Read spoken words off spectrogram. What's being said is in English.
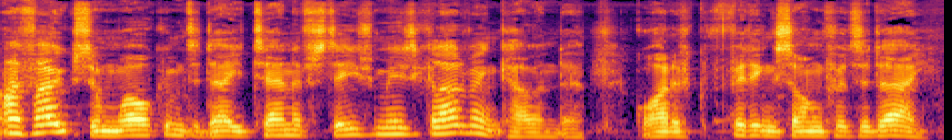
Hi folks and welcome to day 10 of Steve's Musical Advent Calendar. Quite a fitting song for today.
